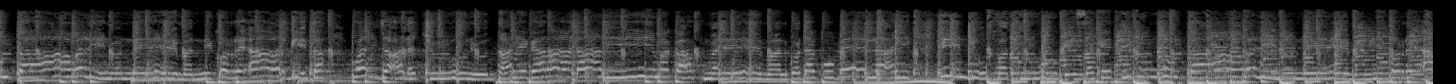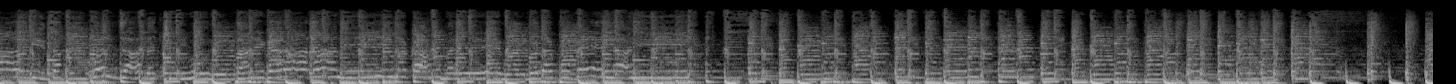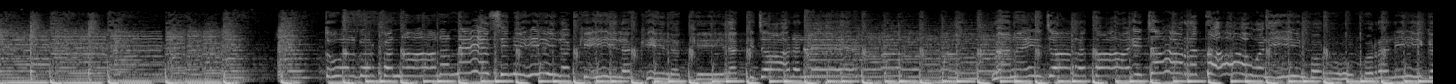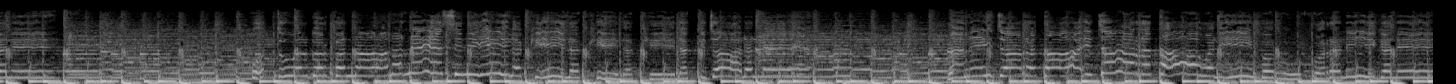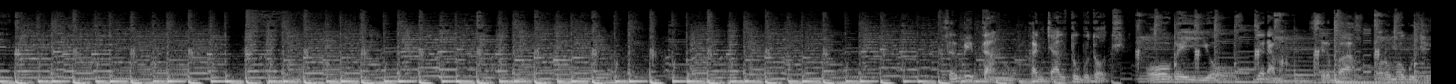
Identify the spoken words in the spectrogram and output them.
Sirbi ittaanu kan caaltuu butooti. Oobeyyoo jedhama. Sirba Oromoo Gujii.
